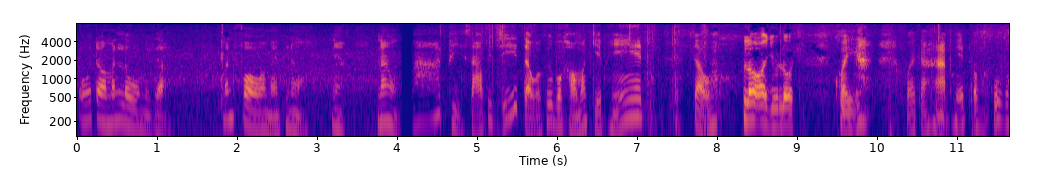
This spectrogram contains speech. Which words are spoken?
โอ้ตอมันโลมอีกอะมันฟอไหมพี่น้องเนี่ยเน่าปาดผีสาวพี่จีดแต่ก็คือบ่เขามาเก็บเห็ดเจ้ารออยู่รถข่อยก็ข่อยก็หาเห็ดออกบ่ไหว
